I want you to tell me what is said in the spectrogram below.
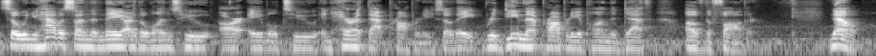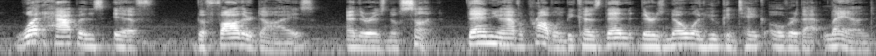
So when you have a son, then they are the ones who are able to inherit that property. So they redeem that property upon the death of the father. Now, what happens if the father dies and there is no son. Then you have a problem because then there's no one who can take over that land.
